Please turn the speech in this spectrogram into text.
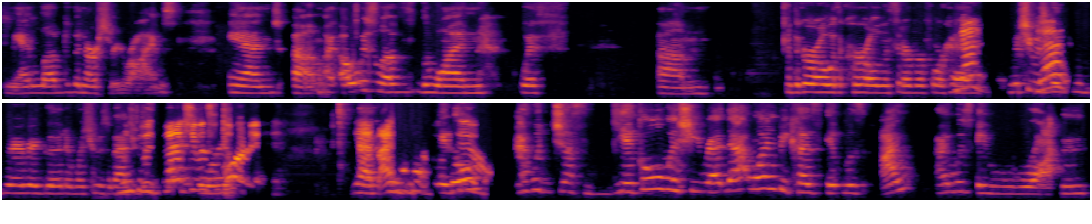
to me i loved the nursery rhymes and um, I always loved the one with um, the girl with a curl in the center of her forehead. Yes. When she was, yes. good, she was very, very good, and when she was bad, when she was bad, she was horrid. Yes, I, giggle, I would just giggle when she read that one because it was I I was a rotten,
